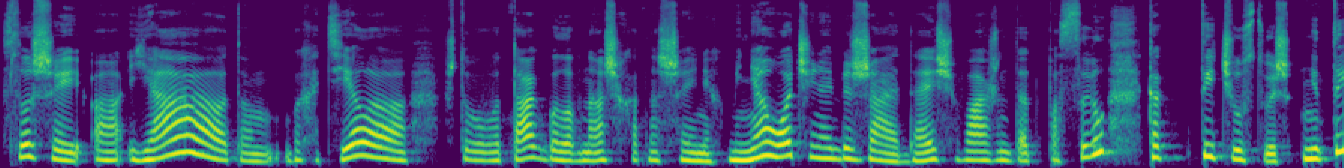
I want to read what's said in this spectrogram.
слушай, а, я там бы хотела, чтобы вот так было в наших отношениях. Меня очень обижает, да, еще важен этот посыл, как ты чувствуешь. Не ты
